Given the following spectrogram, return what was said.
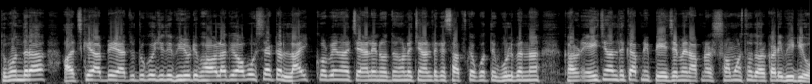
তো বন্ধুরা আজকে আপনি এতটুকু যদি ভিডিওটি ভালো লাগে, অবশ্যই একটা লাইক করবেন, আর চ্যানেলে নতুন হলে চ্যানেলটাকে সাবস্ক্রাইব করতে ভুলবেন না, কারণ এই চ্যানেল থেকে আপনি পেয়ে যাবেন আপনার সমস্ত দরকারি ভিডিও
